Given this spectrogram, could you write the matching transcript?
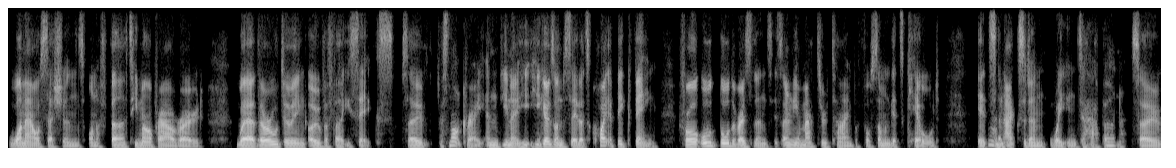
one-hour sessions on a 30 mile per hour road, where they're all doing over 36. So it's not great. And you know, he, he goes on to say that's quite a big thing for all all the residents. It's only a matter of time before someone gets killed. It's Hmm. an accident waiting to happen. So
